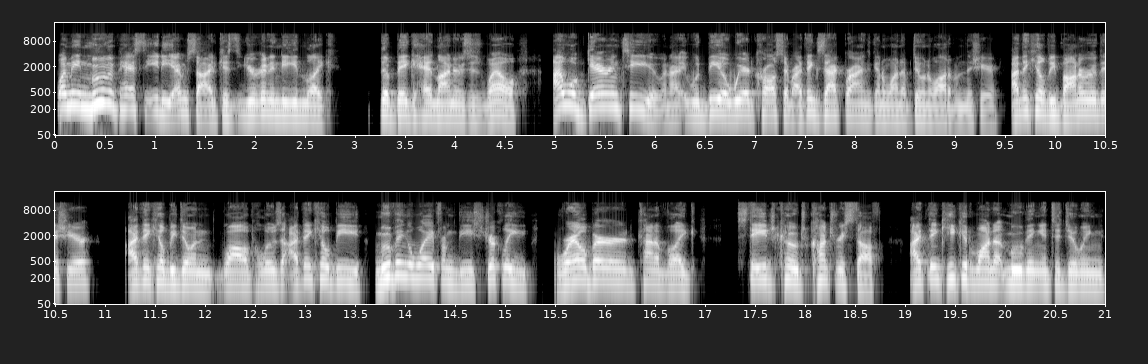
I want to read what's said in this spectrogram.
Well, I mean, moving past the EDM side, because you're going to need like the big headliners as well. I will guarantee you, and I, it would be a weird crossover. I think Zach Bryan's going to wind up doing a lot of them this year. I think he'll be Bonnaroo this year. I think he'll be doing Lollapalooza. I think he'll be moving away from the strictly railbird kind of like stagecoach country stuff. I think he could wind up moving into doing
